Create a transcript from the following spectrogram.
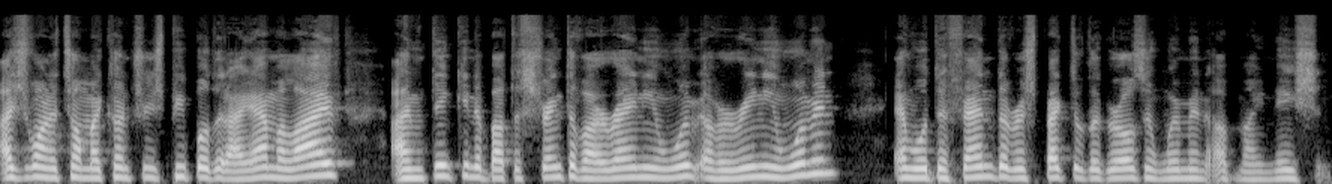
I just want to tell my country's people that I am alive. I'm thinking about the strength of Iranian women, of Iranian women, and will defend the respect of the girls and women of my nation.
